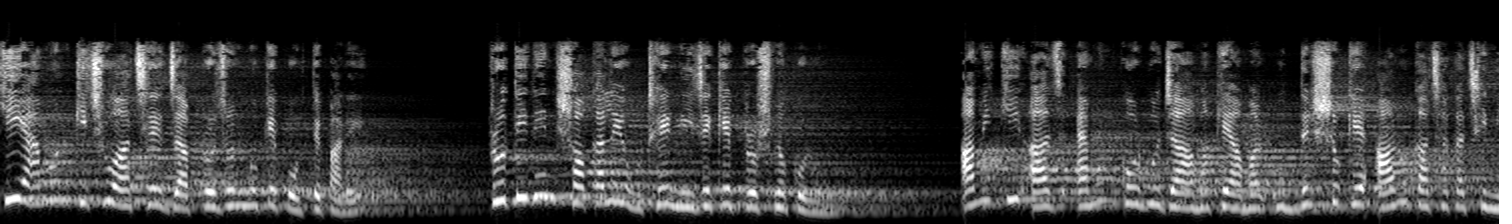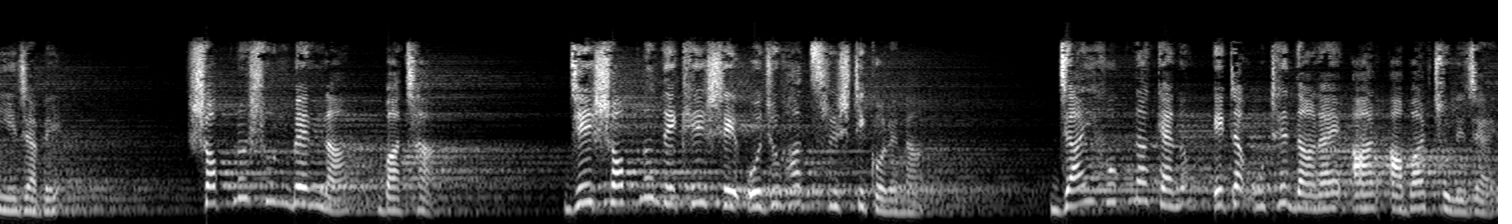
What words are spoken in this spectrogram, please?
কি এমন কিছু আছে যা প্রজন্মকে পড়তে পারে? প্রতিদিন সকালে উঠে নিজেকে প্রশ্ন করুন, আমি কি আজ এমন করব যা আমাকে আমার উদ্দেশ্যকে আরও কাছাকাছি নিয়ে যাবে? স্বপ্ন শুনবেন না, বাছা। যে স্বপ্ন দেখে সে অজুহাত সৃষ্টি করে না। যাই হোক না কেন, এটা উঠে দাঁড়ায় আর আবার চলে যায়।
